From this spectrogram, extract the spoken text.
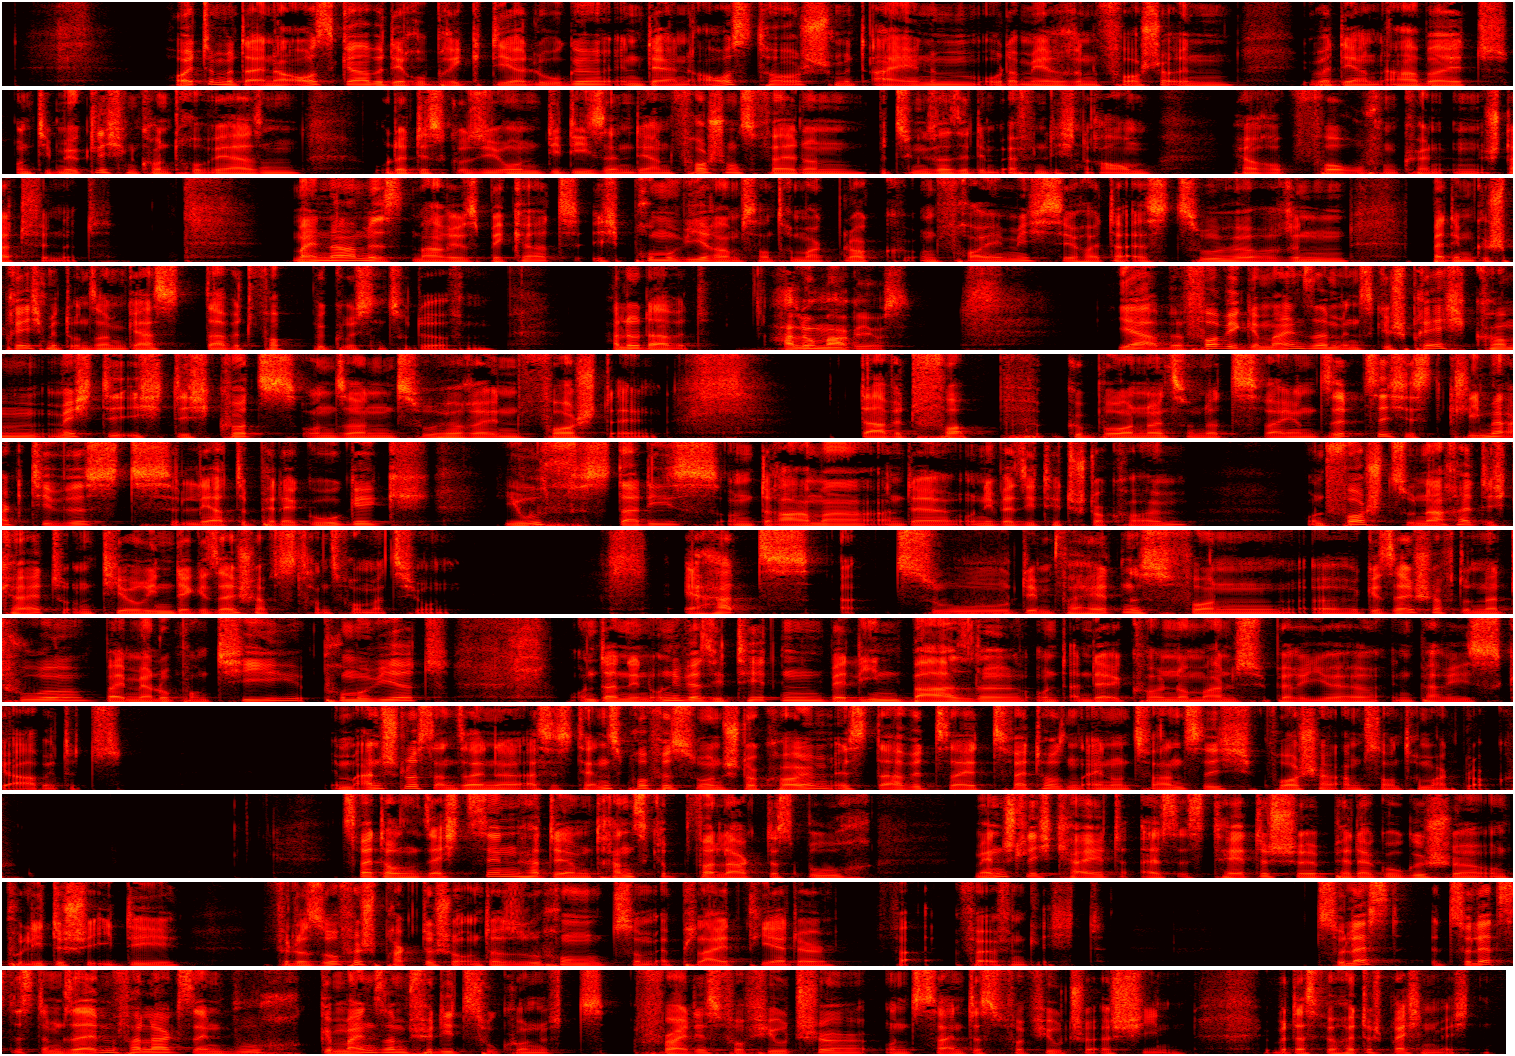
Heute mit einer Ausgabe der Rubrik Dialoge, in der ein Austausch mit einem oder mehreren ForscherInnen über deren Arbeit und die möglichen Kontroversen oder Diskussionen, die diese in deren Forschungsfeldern bzw. dem öffentlichen Raum hervorrufen könnten, stattfindet. Mein Name ist Marius Bickert. Ich promoviere am Centre Marc Block und freue mich, Sie heute als Zuhörerinnen bei dem Gespräch mit unserem Gast David Fopp begrüßen zu dürfen. Hallo David. Hallo Marius. Ja, bevor wir gemeinsam ins Gespräch kommen, möchte ich dich kurz unseren ZuhörerInnen vorstellen. David Fopp, geboren 1972, ist Klimaaktivist, lehrte Pädagogik, Youth Studies und Drama an der Universität Stockholm und forscht zu Nachhaltigkeit und Theorien der Gesellschaftstransformation. Er hat äh, zu dem Verhältnis von äh, Gesellschaft und Natur bei Merleau-Ponty promoviert und an den Universitäten Berlin, Basel und an der École Normale Supérieure in Paris gearbeitet. Im Anschluss an seine Assistenzprofessur in Stockholm ist David seit 2021 Forscher am Centre Marc Bloch. 2016 hat er im Transkriptverlag das Buch Menschlichkeit als ästhetische, pädagogische und politische Idee, philosophisch-praktische Untersuchung zum Applied Theater ver veröffentlicht. Zuletzt, zuletzt ist im selben Verlag sein Buch Gemeinsam für die Zukunft, Fridays for Future und Scientists for Future erschienen, über das wir heute sprechen möchten.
